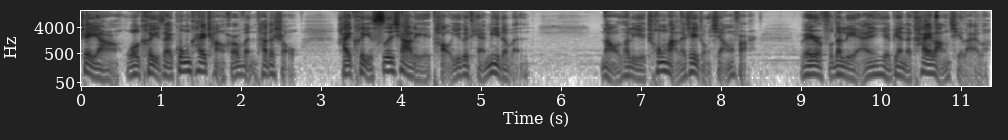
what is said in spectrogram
这样我可以在公开场合吻他的手，还可以私下里讨一个甜蜜的吻。脑子里充满了这种想法，维尔福的脸也变得开朗起来了。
